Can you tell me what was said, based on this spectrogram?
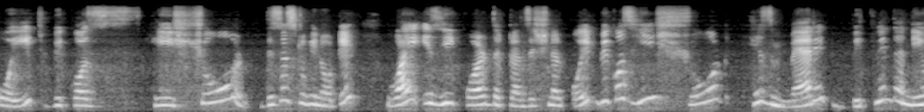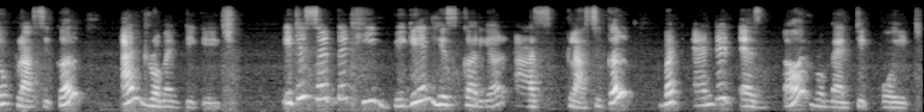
poet because he showed, this is to be noted, why is he called the transitional poet? Because he showed his merit between the neoclassical and romantic age. It is said that he began his career as classical but ended as a romantic poet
